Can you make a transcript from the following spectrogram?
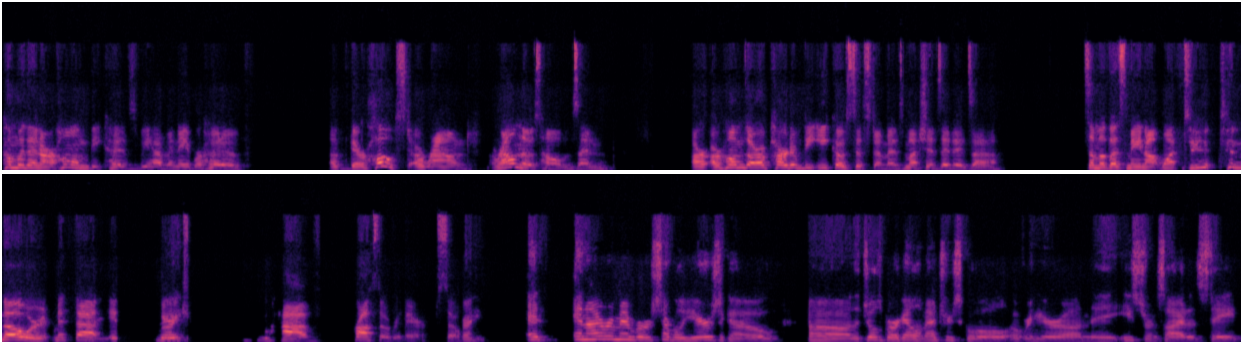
come within our home because we have a neighborhood of of their host around around those homes and our, our homes are a part of the ecosystem as much as it is a uh, some of us may not want to to know or admit that right. it's very right. to have crossover there so right and and i remember several years ago uh, the Julesburg Elementary School over here on the eastern side of the state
